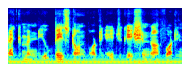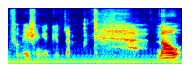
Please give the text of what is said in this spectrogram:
recommend you based on what education or what information you give them. Now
